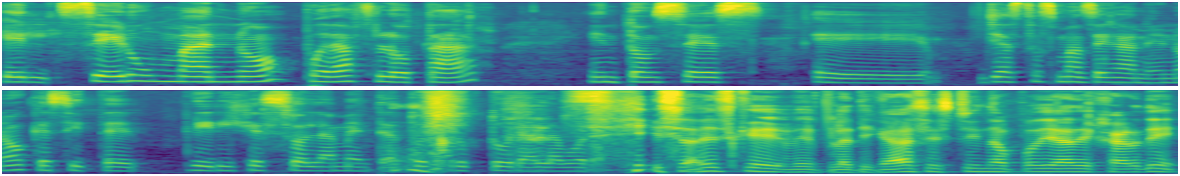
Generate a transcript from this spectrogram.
el ser humano pueda flotar entonces eh, ya estás más de gane, ¿no? Que si te diriges solamente a tu estructura laboral. Sí, sabes que me platicabas esto y no podía dejar de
